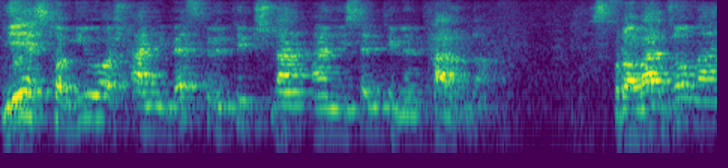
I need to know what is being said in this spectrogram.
Nie jest to miłość ani bezkrytyczna, ani sentymentalna. Sprowadzona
